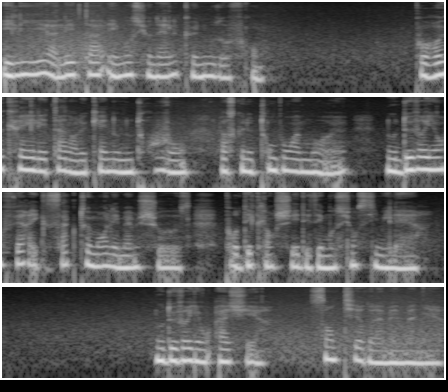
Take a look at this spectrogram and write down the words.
est liée à l'état émotionnel que nous offrons pour recréer l'état dans lequel nous nous trouvons lorsque nous tombons amoureux, nous devrions faire exactement les mêmes choses pour déclencher des émotions similaires. Nous devrions agir, sentir de la même manière,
